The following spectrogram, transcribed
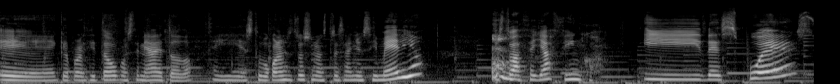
eh, que pobrecito pues tenía de todo. Y estuvo con nosotros unos tres años y medio. Esto hace ya cinco. Y después...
